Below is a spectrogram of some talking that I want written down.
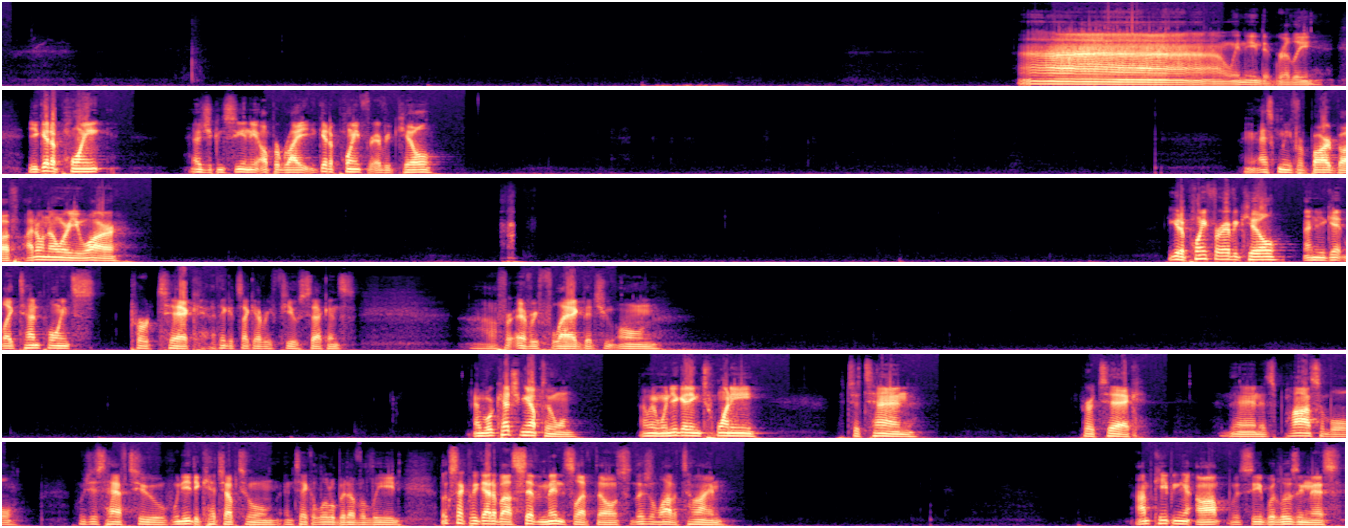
Ah, uh, we need to really. You get a point, as you can see in the upper right. You get a point for every kill. Asking me for Bard buff. I don't know where you are. You get a point for every kill, and you get like 10 points per tick. I think it's like every few seconds uh, for every flag that you own. And we're catching up to them. I mean, when you're getting 20 to 10 per tick, then it's possible we just have to, we need to catch up to them and take a little bit of a lead. Looks like we got about seven minutes left, though, so there's a lot of time. I'm keeping it up. We see we're losing this.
